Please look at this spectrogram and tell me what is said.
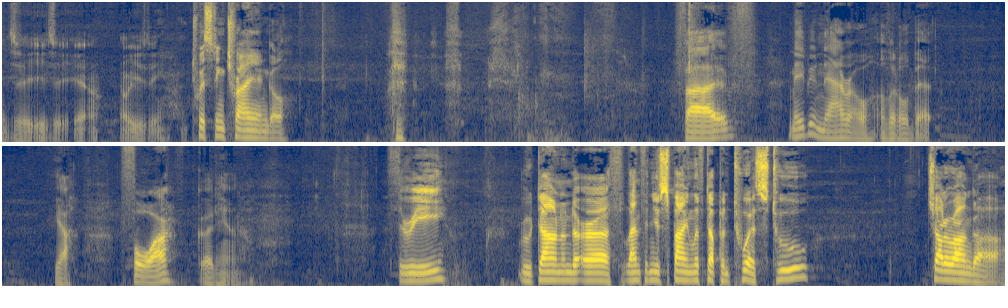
Easy, easy, yeah. Oh, easy. Twisting triangle. Five. Maybe narrow a little bit. Yeah. Four. Good hand. Three. Root down into earth. Lengthen your spine. Lift up and twist. Two. Chaturanga.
